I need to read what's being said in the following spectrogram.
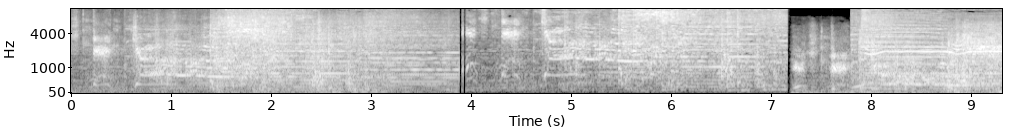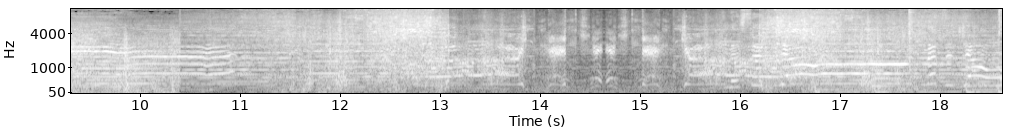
It's Dick Jones! It's, it's Dick Jones! Mr. Jones, Mr. Jones,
